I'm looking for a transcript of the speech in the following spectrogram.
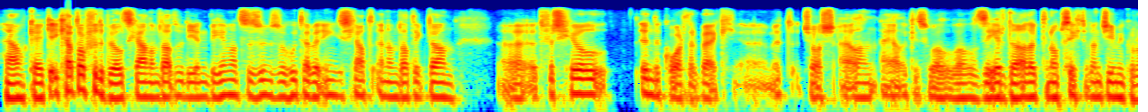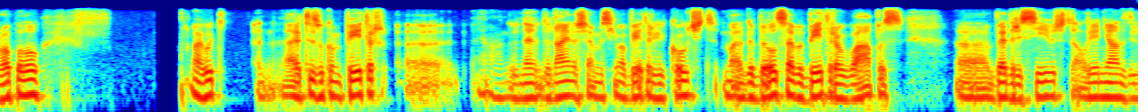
ja, kijk, ik ga toch voor de Bills gaan, omdat we die in het begin van het seizoen zo goed hebben ingeschat. En omdat ik dan eh, het verschil in de quarterback eh, met Josh Allen eigenlijk is wel, wel zeer duidelijk ten opzichte van Jimmy Garoppolo. Maar goed, en, ja, het is ook een beter. eh, ja, de, Niners zijn misschien wat beter gecoacht, maar de Bills hebben betere wapens eh, bij de receivers. Alleen ja, het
